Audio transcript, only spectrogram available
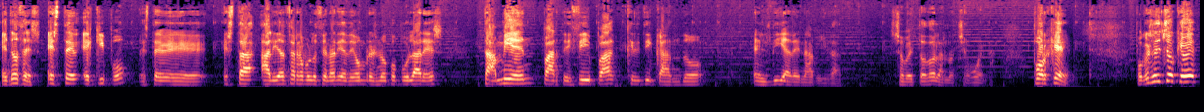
Entonces, este equipo, este, esta alianza revolucionaria de hombres no populares, también participa criticando el día de Navidad, sobre todo la Nochebuena. ¿Por qué? Porque os he dicho que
